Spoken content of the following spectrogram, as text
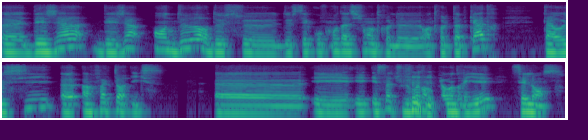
euh, déjà, déjà, en dehors de, ce, de ces confrontations entre le, entre le top 4, tu as aussi euh, un facteur X. Euh, et ça, tu le vois dans le calendrier, c'est Lens.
